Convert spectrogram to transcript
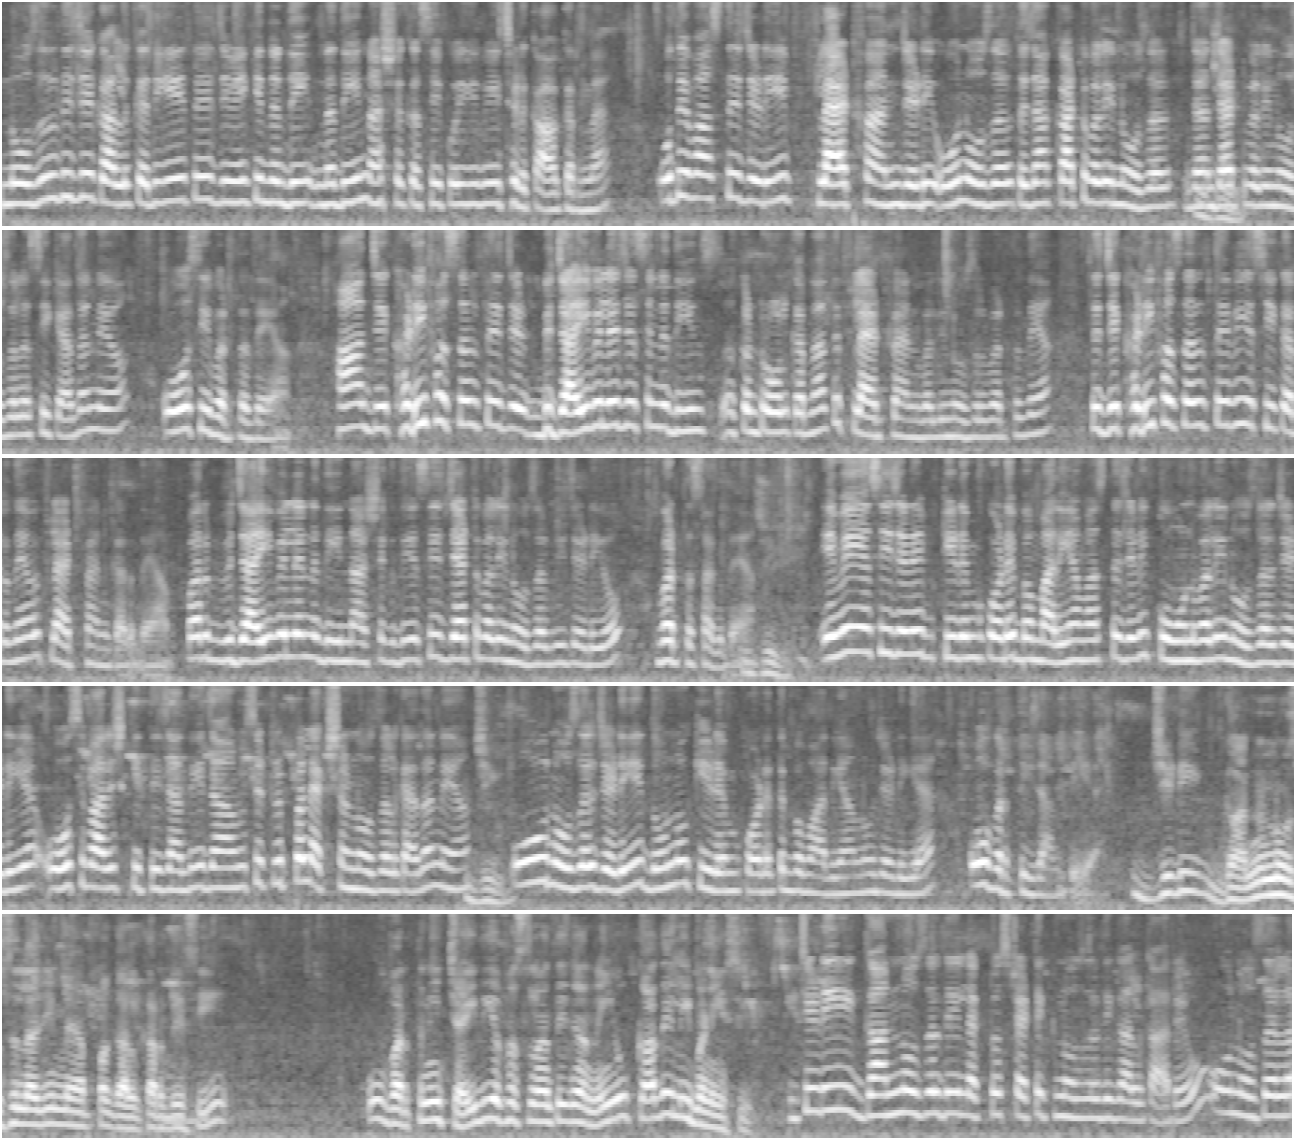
ਨੋਜ਼ਲ ਦੀ ਜੇ ਗੱਲ ਕਰੀਏ ਤੇ ਜਿਵੇਂ ਕਿ ਨਦੀ ਨਦੀਨ ਨਾਸ਼ਕ ਅਸੀਂ ਕੋਈ ਵੀ ਛਿੜਕਾਅ ਕਰਨਾ ਹੈ ਉਹਦੇ ਵਾਸਤੇ ਜਿਹੜੀ ਫਲੈਟ ਫੈਨ ਜਿਹੜੀ ਉਹ ਨੋਜ਼ਲ ਤੇ ਜਾਂ ਕੱਟ ਵਾਲੀ ਨੋਜ਼ਲ ਜਾਂ ਜੈਟ ਵਾਲੀ ਨੋਜ਼ਲ ਅਸੀਂ ਕਹਿ ਦਿੰਦੇ ਹਾਂ ਉਹ ਅਸੀਂ ਵਰਤਦੇ ਹਾਂ। ਹਾਂ ਜੇ ਖੜੀ ਫਸਲ ਤੇ ਜੇ ਬਿਜਾਈ ਵੇਲੇ ਜੇ ਅਸੀਂ ਨਦੀਨ ਕੰਟਰੋਲ ਕਰਨਾ ਤੇ ਫਲੈਟ ਫੈਨ ਵਾਲੀ ਨੋਜ਼ਲ ਵਰਤਦੇ ਹਾਂ। ਤੇ ਜੇ ਖੜੀ ਫਸਲ ਤੇ ਵੀ ਅਸੀਂ ਕਰਦੇ ਹਾਂ ਉਹ ਫਲੈਟ ਫੈਨ ਕਰਦੇ ਹਾਂ। ਪਰ ਬਿਜਾਈ ਵੇਲੇ ਨਦੀਨ ਨਾਸ਼ਕ ਦੀ ਅਸੀਂ ਜੈਟ ਵਾਲੀ ਨੋਜ਼ਲ ਵੀ ਜਿਹੜੀ ਉਹ ਵਰਤ ਸਕਦੇ ਜੀ। ਇਵੇਂ ਅਸੀਂ ਜਿਹੜੇ ਕੀੜੇ ਮਕੌੜੇ ਬਿਮਾਰੀਆਂ ਵਾਸਤੇ ਜਿਹੜੀ ਕੋਨ ਵਾਲੀ ਨੋਜ਼ਲ ਜਿਹੜੀ ਹੈ ਉਹ ਸਿਫਾਰਿਸ਼ ਕੀਤੀ ਜਾਂਦੀ ਹੈ ਜਾਂ ਉਹਨੂੰ ਅਸੀਂ ਟ੍ਰਿਪਲ ਐਕਸ਼ਨ ਨੋਜ਼ਲ ਕਹਿ ਦਿੰਦੇ ਆ। ਉਹ ਨੋਜ਼ਲ ਜਿਹੜੀ ਦੋਨੋਂ ਕੀੜੇ ਮਕੌੜੇ ਤੇ ਬਿਮਾਰੀਆਂ ਨੂੰ ਜਿਹੜੀ ਹੈ ਉਹ ਵਰਤੀ ਜਾਂਦੀ ਹੈ। ਜਿਹੜੀ ਗਨ ਨੋਜ਼ਲ ਆ ਜੀ ਮੈਂ ਆਪਾਂ ਗੱਲ ਕਰਦੇ ਸੀ ਉਹ ਵਰਤਣੀ ਚਾਹੀਦੀ ਹੈ ਫਸਲਾਂ ਤੇ ਜਾਂ ਨਹੀਂ ਉਹ ਕਾਦੇ ਲਈ ਬਣੀ ਸੀ? ਜਿਹੜੀ ਗਨ ਨੋਜ਼ਲ ਦੀ ਇਲੈਕਟ੍ਰੋਸਟੈਟਿਕ ਨੋਜ਼ਲ ਦੀ ਗੱਲ ਕਰ ਰਹੇ ਹੋ ਉਹ ਨੋਜ਼ਲ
